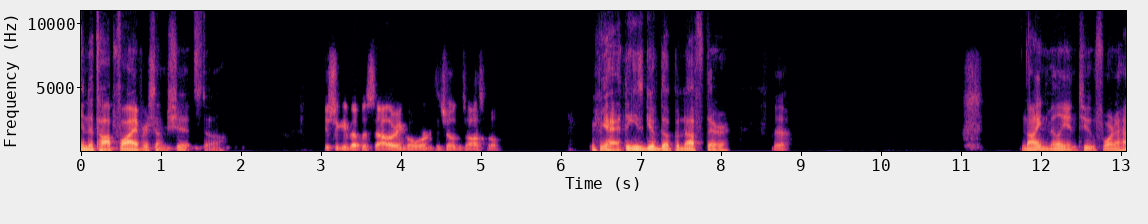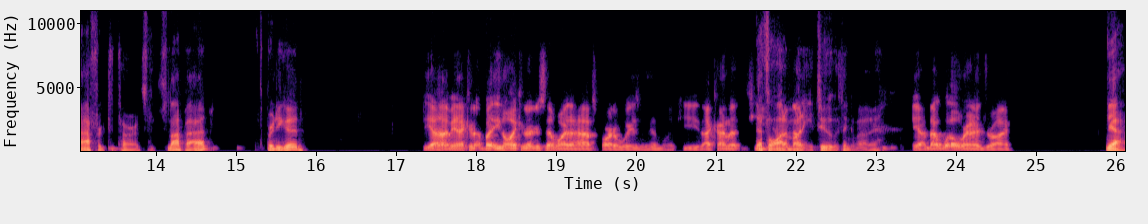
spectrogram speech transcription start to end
in the top five or some shit still. You should give up his salary and go work at the Children's Hospital. Yeah, I think he's given up enough there. Yeah. Nine million too, four and a half for Tatar. It's it's not bad. It's pretty good. Yeah, I mean, I can, but you know, I can understand why the Habs parted ways with him. Like he, I kind of That's a lot of money too. Think about it. Yeah, that well ran dry. Yeah,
